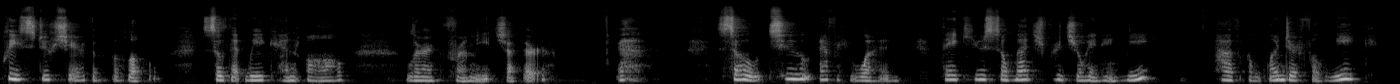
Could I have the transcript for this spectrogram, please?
please do share them below so that we can all learn from each other. So, to everyone, thank you so much for joining me. Have a wonderful week.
